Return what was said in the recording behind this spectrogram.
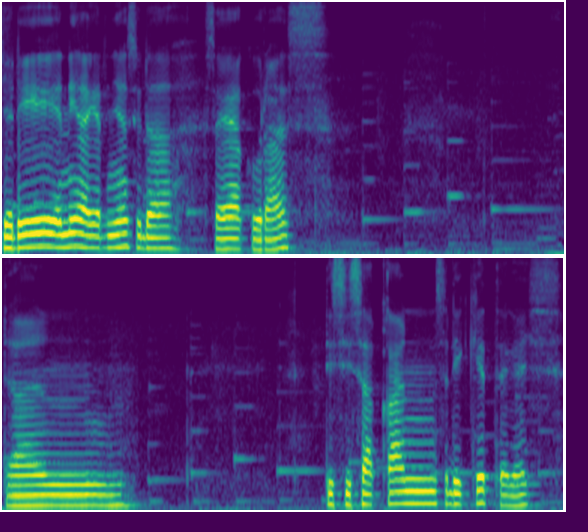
Jadi ini airnya sudah saya kuras. Dan disisakan sedikit ya guys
